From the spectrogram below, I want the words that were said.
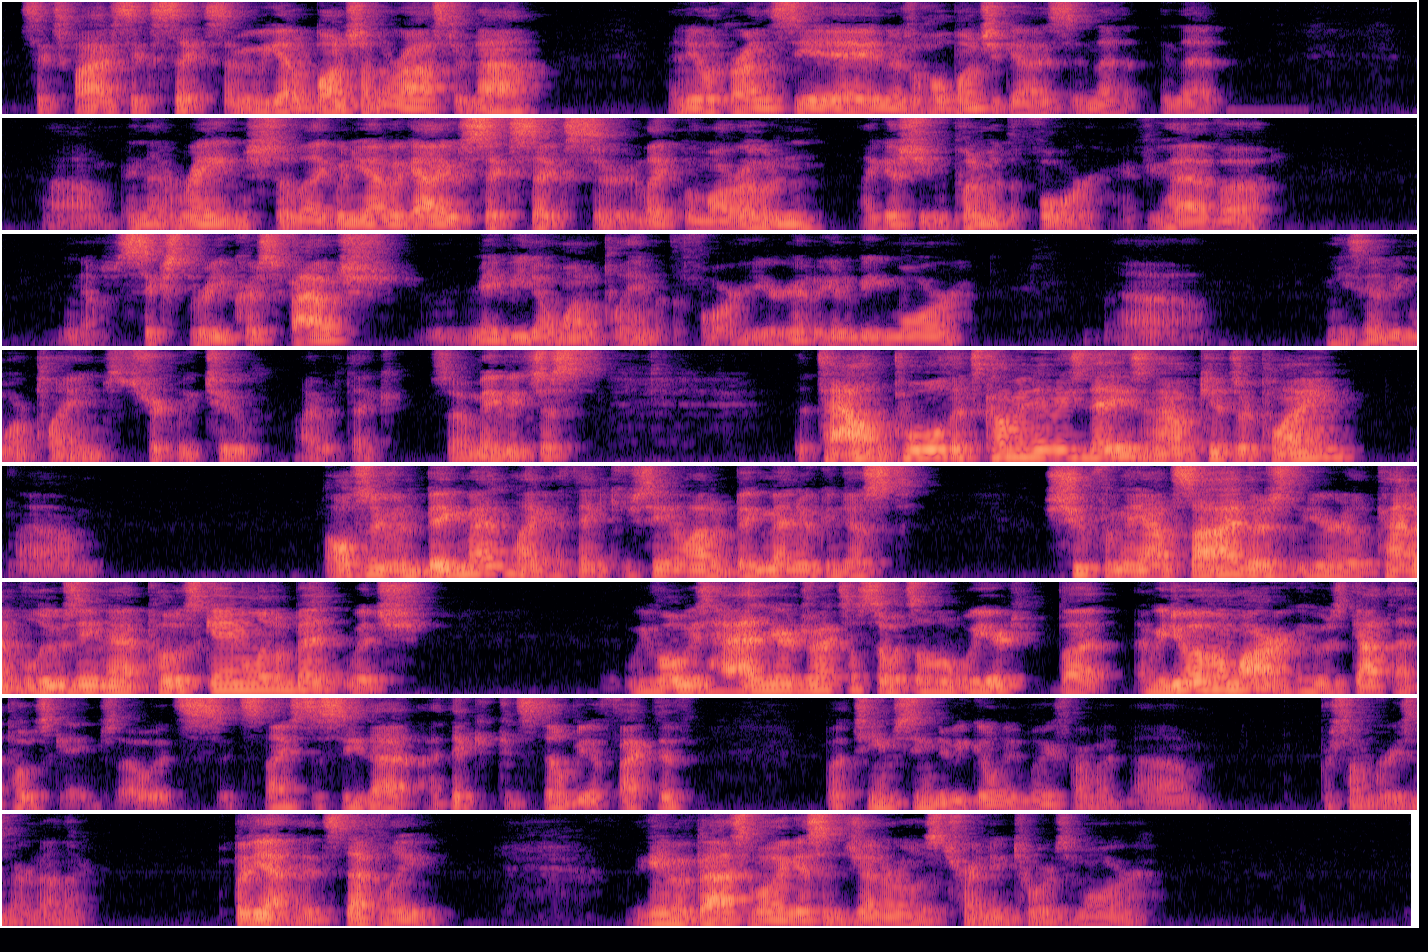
six five, six six. I mean, we got a bunch on the roster now, and you look around the CAA, and there's a whole bunch of guys in that in that um, in that range. So like when you have a guy who's six six or like Lamar Oden, I guess you can put him at the four. If you have a you know six three Chris Fouch, maybe you don't want to play him at the four. You're going to be more. Uh, he's going to be more playing strictly two, I would think. So maybe it's just the talent pool that's coming in these days and how kids are playing. Um, also, even big men. Like I think you've seen a lot of big men who can just shoot from the outside, there's you're kind of losing that post game a little bit, which we've always had here at Drexel, so it's a little weird. But we do have a Mark who's got that post game, so it's it's nice to see that. I think it can still be effective, but teams seem to be going away from it um, for some reason or another. But yeah, it's definitely the game of basketball, I guess in general, is trending towards more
